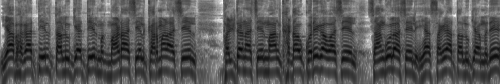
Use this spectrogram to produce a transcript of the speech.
या भागातील तालुक्यातील मग माडा असेल करमाळा असेल फलटण असेल मानखटाव कोरेगाव असेल सांगोला असेल ह्या सगळ्या तालुक्यामध्ये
